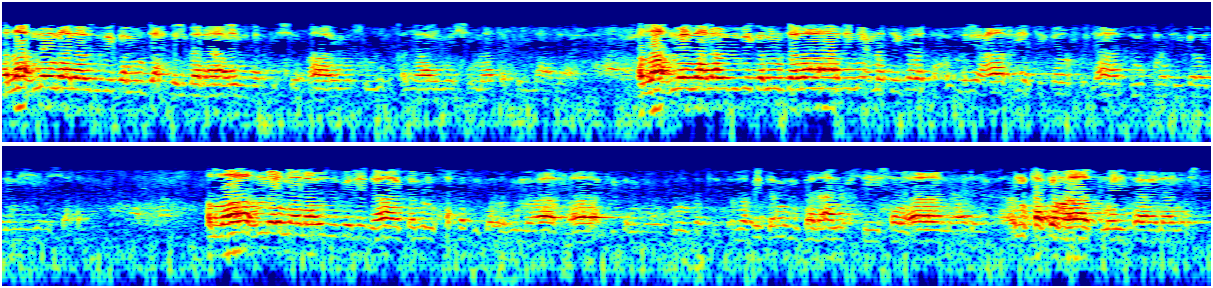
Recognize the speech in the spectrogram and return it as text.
اللهم إنا نعوذ بك من جهد البلاء وترك الشقاء وسوء القضاء وشماتة الأعداء. اللهم إنا نعوذ بك من زوال نعمتك وتحول عافيتك وفجاءة نقمتك وجميع سخطك اللهم إنا نعوذ برضاك من سخطك وبمعافاتك من عقوبتك وبك منك لا نحصي ثناء عليك أنت كما أثنيت على نفسك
